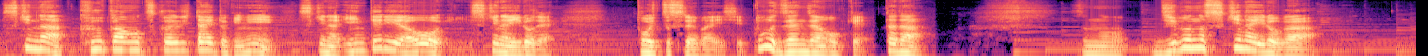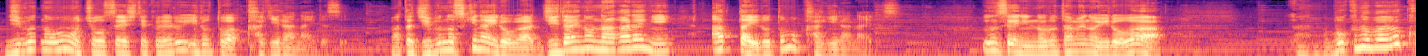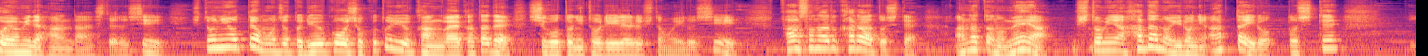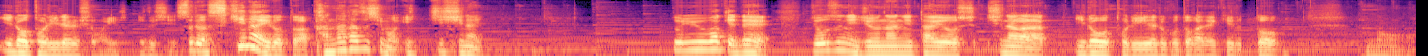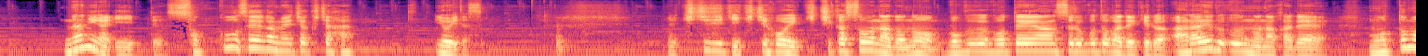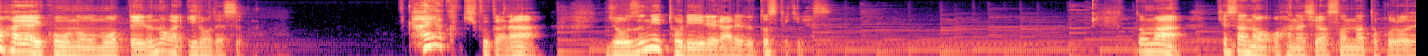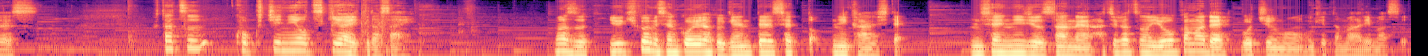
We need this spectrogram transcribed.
好きな空間を作りたい時に好きなインテリアを好きな色で統一すればいいし、と全然 OK。ただ、その、自分の好きな色が自分の運を調整してくれる色とは限らないです。また自分の好きな色が時代の流れに合った色とも限らないです。運勢に乗るための色は、僕の場合は暦で判断してるし、人によってはもうちょっと流行色という考え方で仕事に取り入れる人もいるし、パーソナルカラーとしてあなたの目や瞳や肌の色に合った色として色を取り入れる人もいるし、それは好きな色とは必ずしも一致しない。というわけで、上手に柔軟に対応しながら色を取り入れることができると、あの何がいいって即効性がめちゃくちゃ良いです。吉時期、吉方位、吉仮想などの僕がご提案することができるあらゆる運の中で最も早い効能を持っているのが色です。早く効くから上手に取り入れられると素敵です。とまあ、今朝のお話はそんなところです。二つ告知にお付き合いください。まず、有機暦先行予約限定セットに関して、2023年8月の8日までご注文を受けたまわります。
